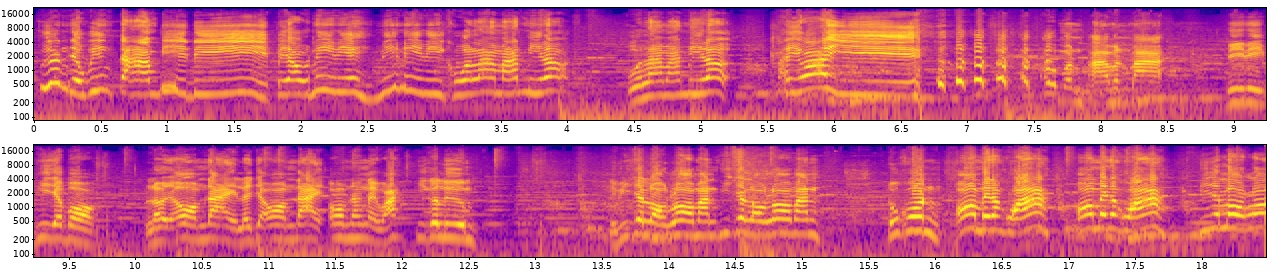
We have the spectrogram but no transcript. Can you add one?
เพื่อนอย่าวิ่งตามพี่ดี ไปเอานี่นี่นี่นี่นี่โคล่ามาร์มีแล้ว โกลามันมีแล้วไอ้ว้ยมันมา มันมา นี่นี่พี่จะบอก เราจะอ้อมได้ เราจะอ้อมได้ อ้อมทางไหนวะ พี่ก็ลืม เดี๋ยวพี่จะหลอกล่อมัน พี่จะหลอกล่อมัน ทุกคน อ้อมไปทางขวา อ้อมไปทางขวา พี่จะหลอกล่อ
